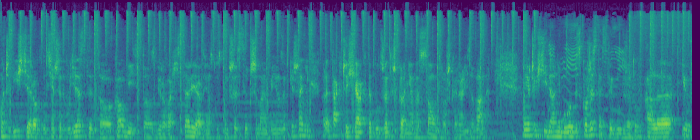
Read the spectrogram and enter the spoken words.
Oczywiście rok 2020 to COVID, to zbiorowa histeria, w związku z tym wszyscy trzymają pieniądze w kieszeni, ale tak czy siak te budżety szkoleniowe są troszkę realizowane. No i oczywiście idealnie byłoby skorzystać z tych budżetów, ale już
